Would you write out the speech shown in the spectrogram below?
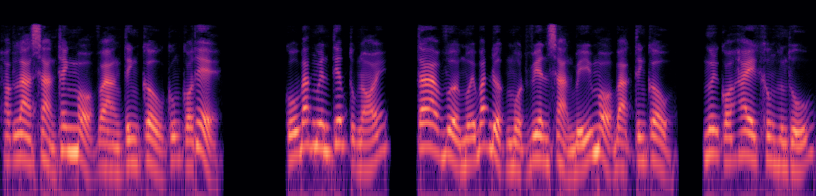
Hoặc là sản thanh mỏ vàng tinh cầu cũng có thể. Cố bác Nguyên tiếp tục nói, ta vừa mới bắt được một viên sản bí mỏ bạc tinh cầu, ngươi có hay không hứng thú?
